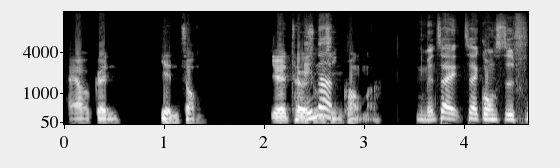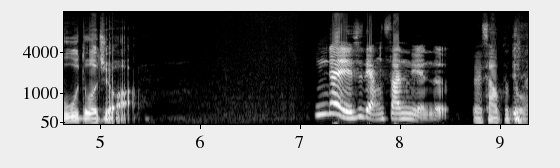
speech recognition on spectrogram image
还要更严重，因为特殊情况嘛。你们在在公司服务多久啊？应该也是两三年了。对，差不多。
